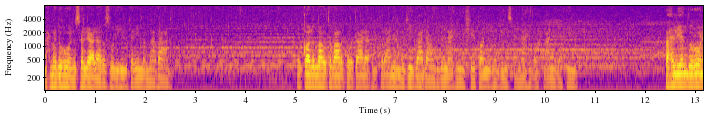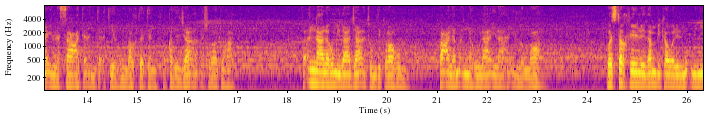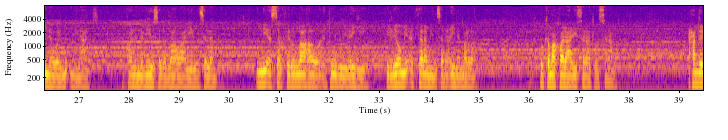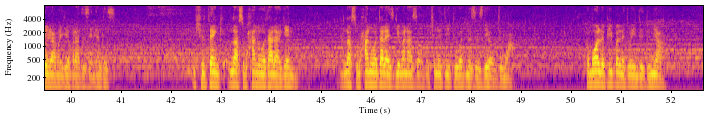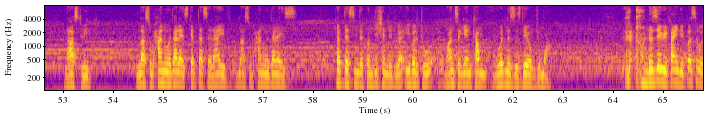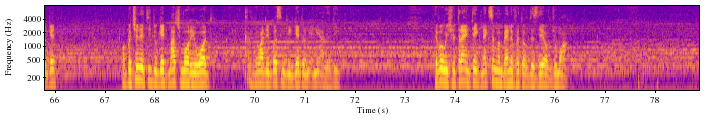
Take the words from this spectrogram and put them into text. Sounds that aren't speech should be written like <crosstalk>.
نحمده ونصلي على رسوله الكريم أما بعد. وقال الله تبارك وتعالى في القرآن المجيد بعد أعوذ بالله من الشيطان الرجيم. بسم الله الرحمن الرحيم. فهل ينظرون إلا الساعة أن تأتيهم بغتة فقد جاء أشراطها. فأنى لهم إذا جاءتهم ذكراهم فاعلم أنه لا إله إلا الله. واستغفر لذنبك وللمؤمنين والمؤمنات. قال النبي صلى الله عليه وسلم إني أستغفر الله وأتوب إليه في اليوم أكثر من سبعين مرة وكما قال عليه الصلاة والسلام Alhamdulillah my dear brothers and elders we should thank Allah subhanahu wa ta'ala again Allah subhanahu wa ta'ala has given us the opportunity to witness this day of Jumu'ah from all the people that were in the dunya last week Allah subhanahu wa ta'ala has kept us alive Allah subhanahu wa ta'ala has kept us in the condition that we are able to once again come and witness this day of Jumu'ah. On <clears throat> this day we find a person will get opportunity to get much more reward <clears throat> than what a person can get on any other day. Therefore, we should try and take maximum benefit of this day of Jumu'ah.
